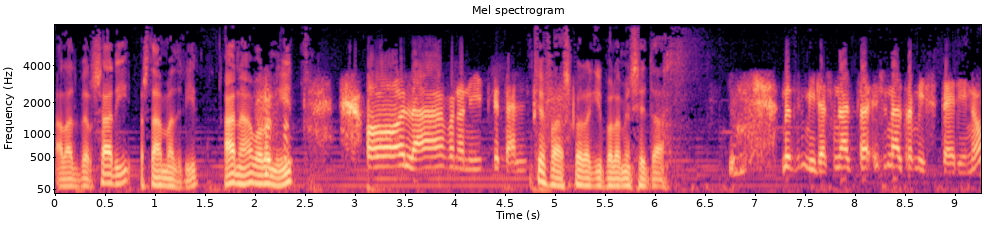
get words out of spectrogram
a l'adversari, està a Madrid. Anna, bona nit. Hola, bona nit, què tal? Què fas per aquí, per la meseta? Doncs mira, és un altre, és un altre misteri, no?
